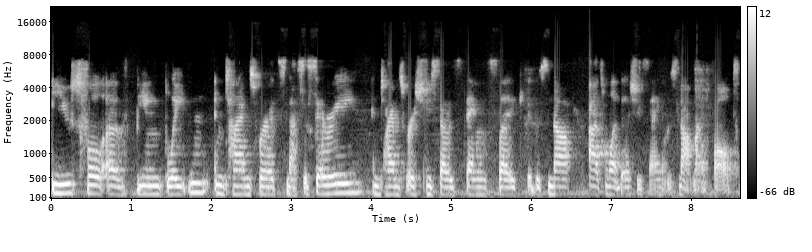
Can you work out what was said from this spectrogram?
useful of being blatant in times where it's necessary, in times where she says things like, it was not, as Melinda, she's saying, it was not my fault.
